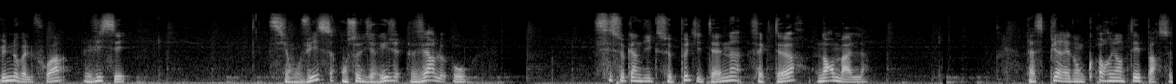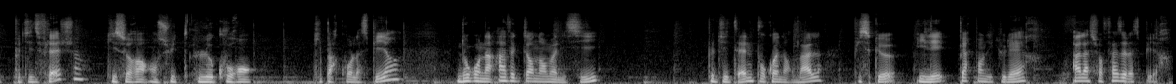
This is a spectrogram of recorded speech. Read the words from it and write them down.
une nouvelle fois visser. Si on visse, on se dirige vers le haut. C'est ce qu'indique ce petit n vecteur normal. La spire est donc orientée par cette petite flèche, qui sera ensuite le courant qui parcourt la spire. Donc on a un vecteur normal ici, petit n, pourquoi normal? Puisqu'il est perpendiculaire à la surface de la spire.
